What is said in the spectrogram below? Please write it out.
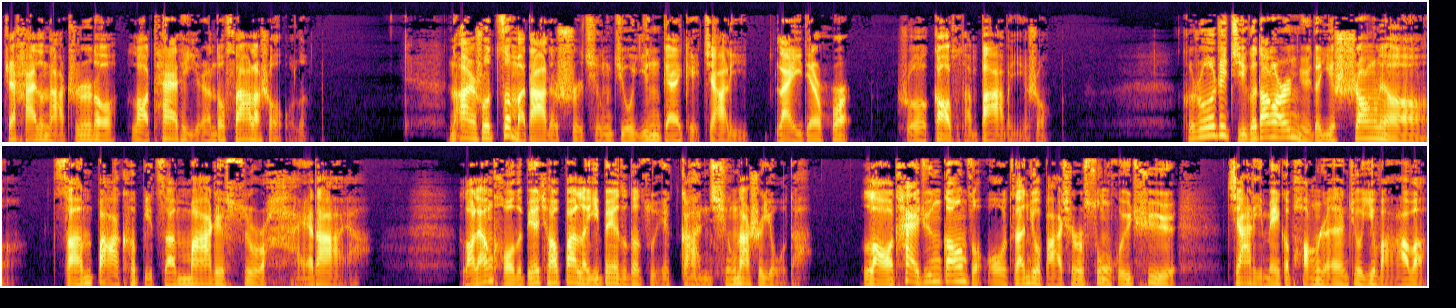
这孩子哪知道，老太太已然都撒了手了。那按说这么大的事情就应该给家里来一电话，说告诉咱爸爸一声。可说这几个当儿女的一商量，咱爸可比咱妈这岁数还大呀。老两口子别瞧拌了一辈子的嘴，感情那是有的。老太君刚走，咱就把信儿送回去，家里没个旁人，就一娃娃。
